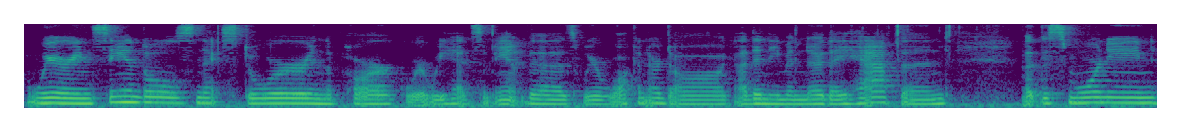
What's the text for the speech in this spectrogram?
wearing sandals next door in the park where we had some ant beds. We were walking our dog. I didn't even know they happened. But this morning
